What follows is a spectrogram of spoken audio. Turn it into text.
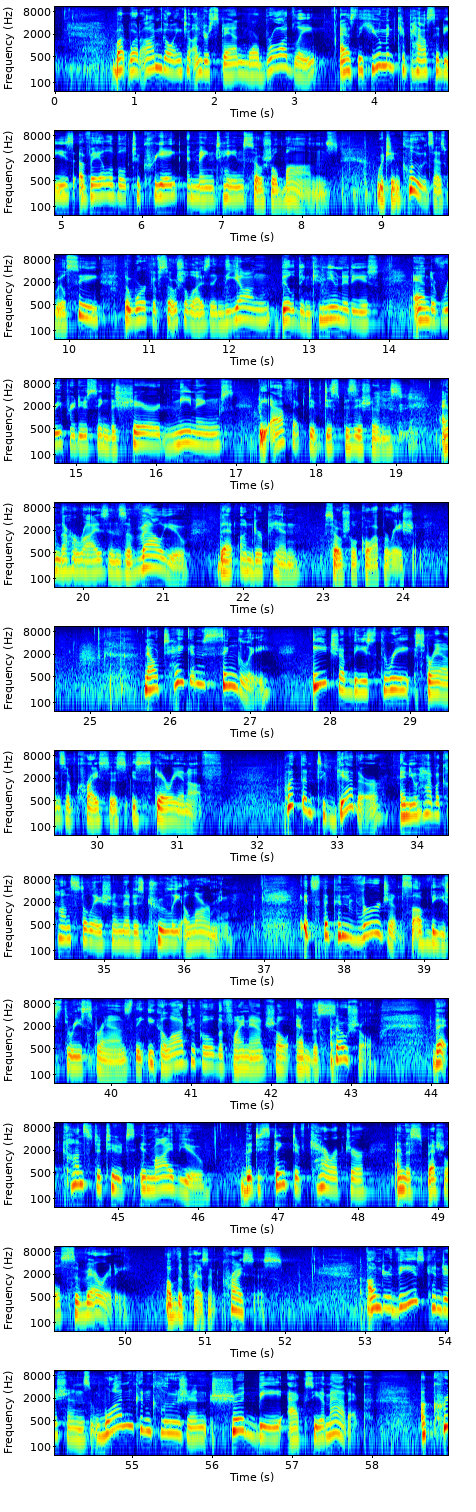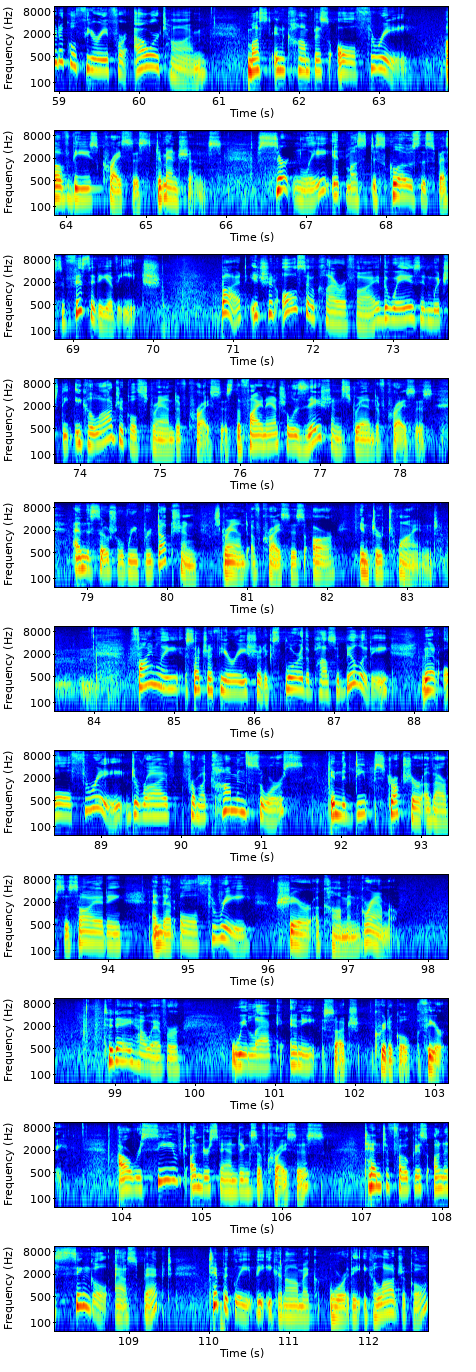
but what I'm going to understand more broadly as the human capacities available to create and maintain social bonds, which includes, as we'll see, the work of socializing the young, building communities, and of reproducing the shared meanings, the affective dispositions, and the horizons of value that underpin social cooperation. Now, taken singly, each of these three strands of crisis is scary enough. Put them together, and you have a constellation that is truly alarming. It's the convergence of these three strands, the ecological, the financial, and the social, that constitutes, in my view, the distinctive character and the special severity of the present crisis. Under these conditions, one conclusion should be axiomatic. A critical theory for our time must encompass all three of these crisis dimensions. Certainly, it must disclose the specificity of each, but it should also clarify the ways in which the ecological strand of crisis, the financialization strand of crisis, and the social reproduction strand of crisis are intertwined. Finally, such a theory should explore the possibility that all three derive from a common source in the deep structure of our society and that all three share a common grammar. Today, however, we lack any such critical theory. Our received understandings of crisis tend to focus on a single aspect, typically the economic or the ecological,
